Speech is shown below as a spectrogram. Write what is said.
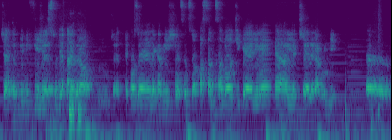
certo è più difficile studiare, mm-hmm. però cioè, le cose le capisci, nel senso abbastanza logiche, lineari, eccetera, quindi eh,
